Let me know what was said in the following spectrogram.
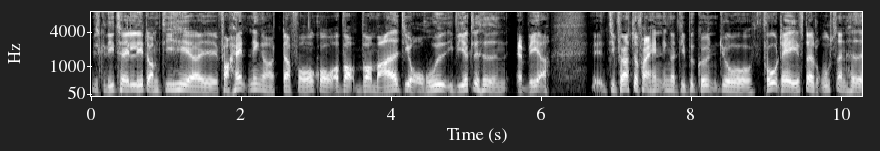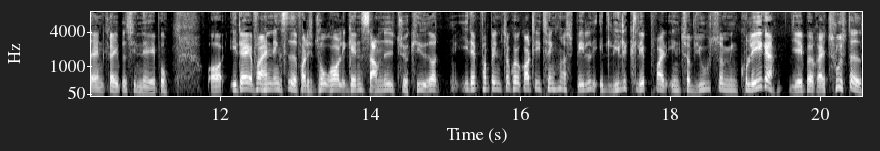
Vi skal lige tale lidt om de her øh, forhandlinger, der foregår, og hvor, hvor meget de overhovedet i virkeligheden er værd. Øh, de første forhandlinger de begyndte jo få dage efter, at Rusland havde angrebet sin nabo. Og i dag er forhandlingstider fra de to hold igen samlet i Tyrkiet. Og i den forbindelse kunne jeg godt lige tænke mig at spille et lille klip fra et interview, som min kollega Jeppe Rethusted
